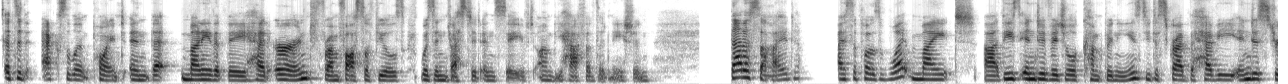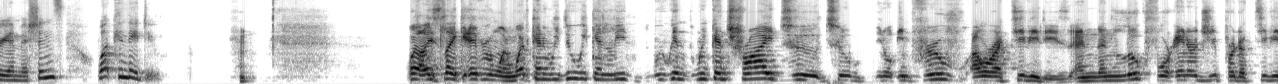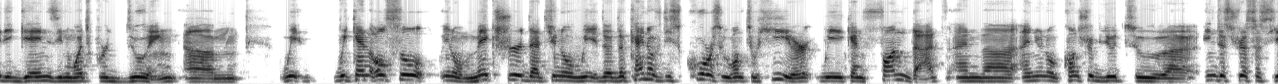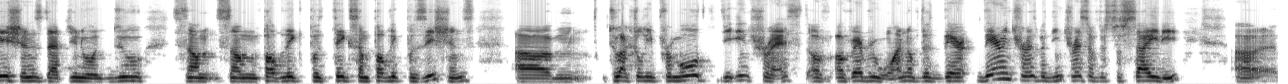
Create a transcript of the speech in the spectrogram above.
That's an excellent point, and that money that they had earned from fossil fuels was invested and saved on behalf of the nation. That aside, I suppose what might uh, these individual companies, you describe the heavy industry emissions, what can they do? well it's like everyone what can we do we can lead we can we can try to to you know improve our activities and then look for energy productivity gains in what we're doing um, we we can also you know make sure that you know we the, the kind of discourse we want to hear we can fund that and uh, and you know contribute to uh, industry associations that you know do some some public take some public positions um, to actually promote the interest of, of everyone of the their their interest but the interest of the society. Uh,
